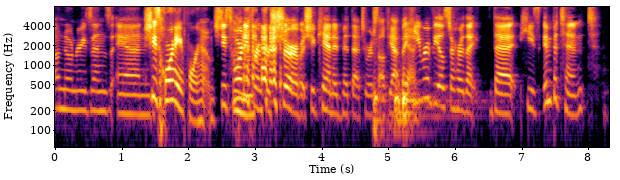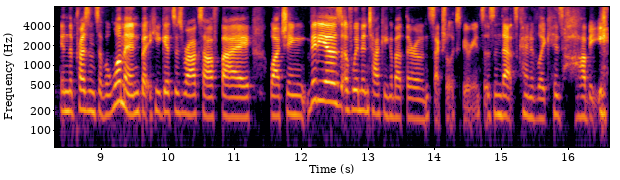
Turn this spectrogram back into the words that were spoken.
unknown reasons, and She's horny for him. She's horny for him for sure, but she can't admit that to herself yet. But Yeah. he reveals to her that that he's impotent in the presence of a woman, but he gets his rocks off by watching videos of women talking about their own sexual experiences, and that's kind of like his hobby,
